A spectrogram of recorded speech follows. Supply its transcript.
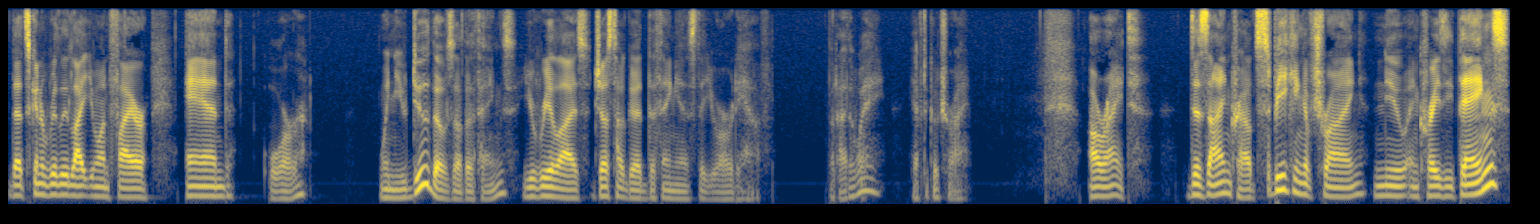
that's going to really light you on fire. And, or when you do those other things, you realize just how good the thing is that you already have. But either way, you have to go try. All right. Design Crowd. Speaking of trying new and crazy things,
